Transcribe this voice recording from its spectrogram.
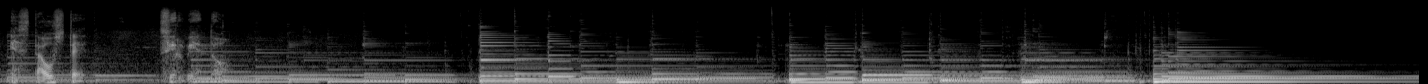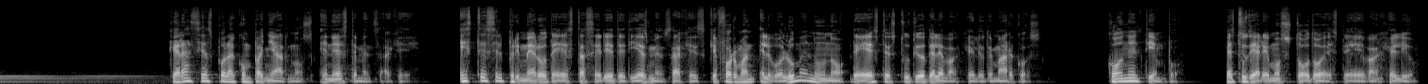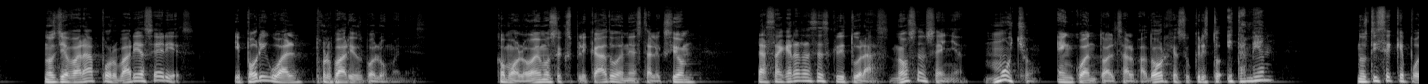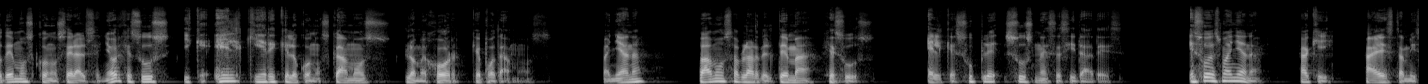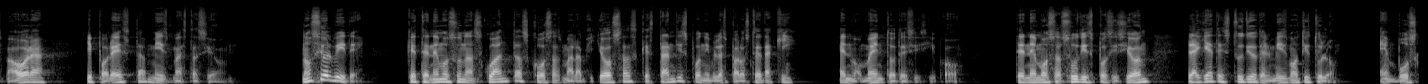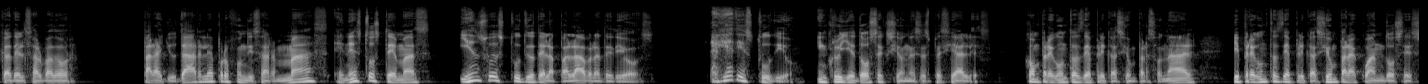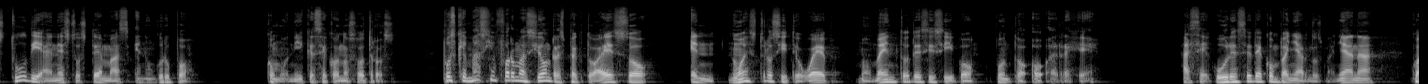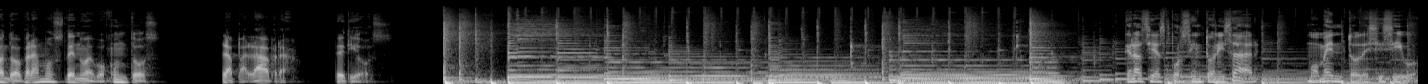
¿Está usted sirviendo. Gracias por acompañarnos en este mensaje. Este es el primero de esta serie de 10 mensajes que forman el volumen 1 de este estudio del Evangelio de Marcos. Con el tiempo, estudiaremos todo este Evangelio. Nos llevará por varias series y por igual por varios volúmenes. Como lo hemos explicado en esta lección, las Sagradas Escrituras nos enseñan mucho en cuanto al Salvador Jesucristo y también nos dice que podemos conocer al Señor Jesús y que Él quiere que lo conozcamos lo mejor que podamos. Mañana vamos a hablar del tema Jesús, el que suple sus necesidades. Eso es mañana, aquí, a esta misma hora y por esta misma estación. No se olvide que tenemos unas cuantas cosas maravillosas que están disponibles para usted aquí, en Momento Decisivo. Tenemos a su disposición la guía de estudio del mismo título, En Busca del Salvador, para ayudarle a profundizar más en estos temas y en su estudio de la Palabra de Dios. La guía de estudio incluye dos secciones especiales, con preguntas de aplicación personal y preguntas de aplicación para cuando se estudia en estos temas en un grupo. Comuníquese con nosotros. Busque más información respecto a eso en nuestro sitio web momentodecisivo.org. Asegúrese de acompañarnos mañana cuando abramos de nuevo juntos la palabra de Dios. Gracias por sintonizar Momento Decisivo.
